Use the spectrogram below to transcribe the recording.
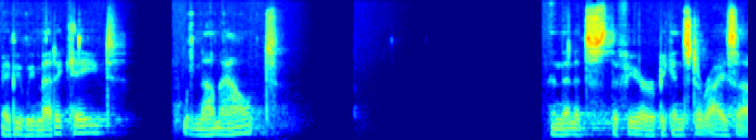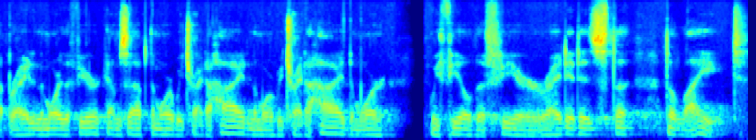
Maybe we medicate, we numb out. And then it's the fear begins to rise up, right? And the more the fear comes up, the more we try to hide, and the more we try to hide, the more we feel the fear, right? It is the, the light.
